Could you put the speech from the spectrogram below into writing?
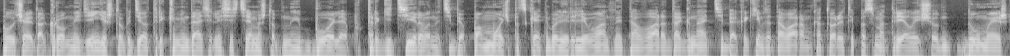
получают огромные деньги, чтобы делать рекомендательные системы, чтобы наиболее таргетированно тебе помочь подсказать на более релевантный товар, догнать тебя каким-то товаром, который ты посмотрел, еще думаешь,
